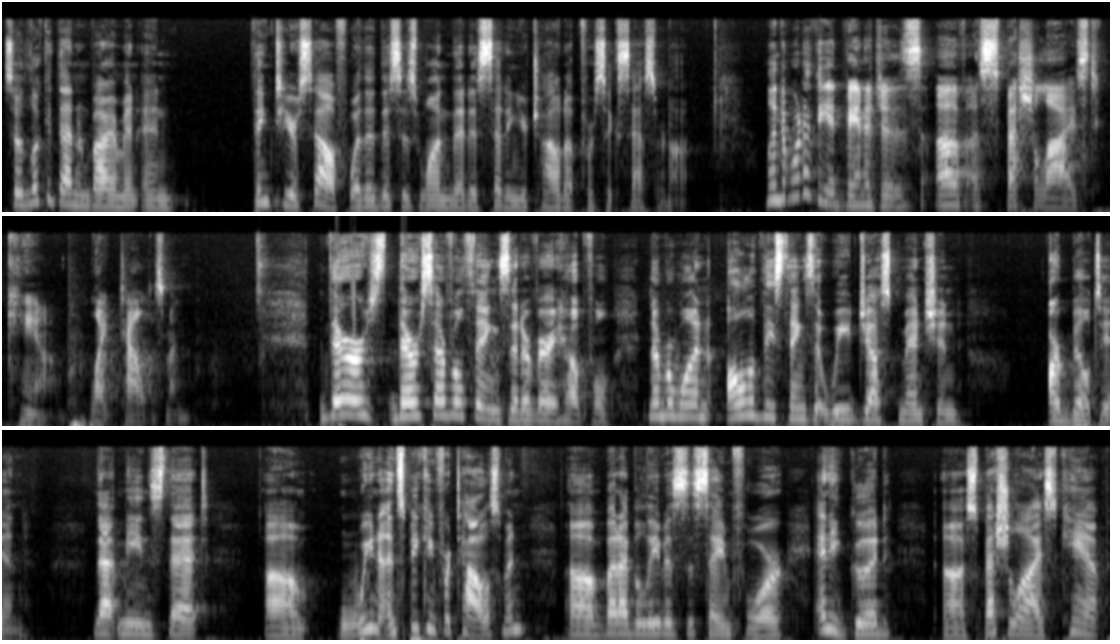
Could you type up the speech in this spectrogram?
So look at that environment and think to yourself whether this is one that is setting your child up for success or not. Linda, what are the advantages of a specialized camp like Talisman? There are, there are several things that are very helpful. Number one, all of these things that we just mentioned are built in. That means that um, we, and speaking for Talisman, uh, but I believe it's the same for any good uh, specialized camp,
